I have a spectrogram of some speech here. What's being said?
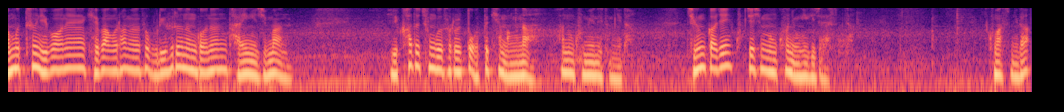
아무튼 이번에 개방을 하면서 물이 흐르는 거는 다행이지만 이 카드 청구서를 또 어떻게 막나 하는 고민이 듭니다. 지금까지 국제신문콘 용희 기자였습니다. 고맙습니다.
